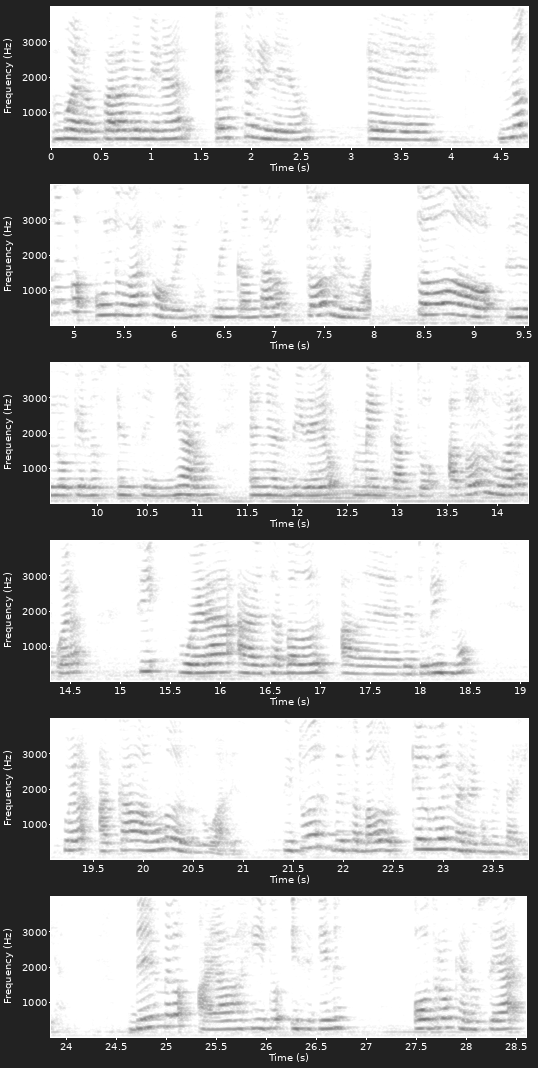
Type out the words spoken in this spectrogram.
Bueno, para terminar este video, eh, no tengo un lugar favorito, me encantaron todos los lugares. Todo lo que nos enseñaron en el video me encantó. A todos los lugares fuera si fuera a El Salvador de, turismo, fuera a cada uno de los lugares. Si tú eres de El Salvador, ¿qué lugar me recomendarías? Dímelo allá abajito y si tienes otro que no sea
